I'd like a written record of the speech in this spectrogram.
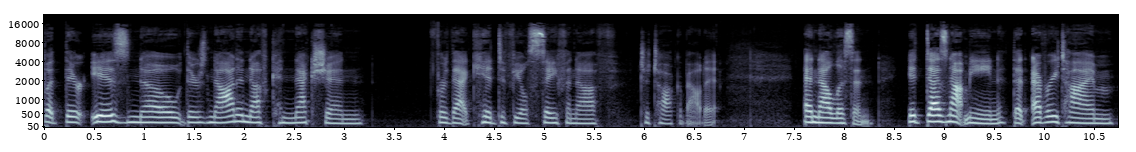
but there is no, there's not enough connection for that kid to feel safe enough to talk about it. And now listen, it does not mean that every time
